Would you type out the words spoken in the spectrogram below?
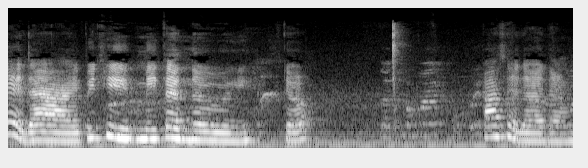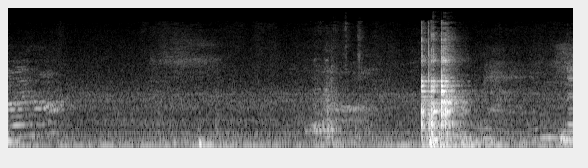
สียดายพิธีมีแต่เนย เดี๋ยว ป้าเสียดายดัง เน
